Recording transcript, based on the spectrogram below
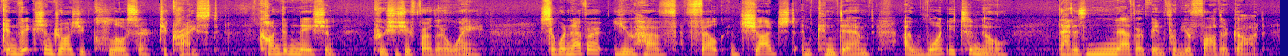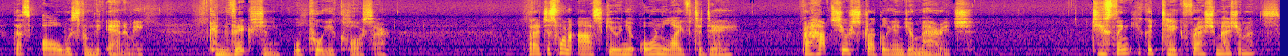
Conviction draws you closer to Christ, condemnation pushes you further away. So, whenever you have felt judged and condemned, I want you to know that has never been from your Father God. That's always from the enemy. Conviction will pull you closer. But I just want to ask you in your own life today perhaps you're struggling in your marriage. Do you think you could take fresh measurements?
